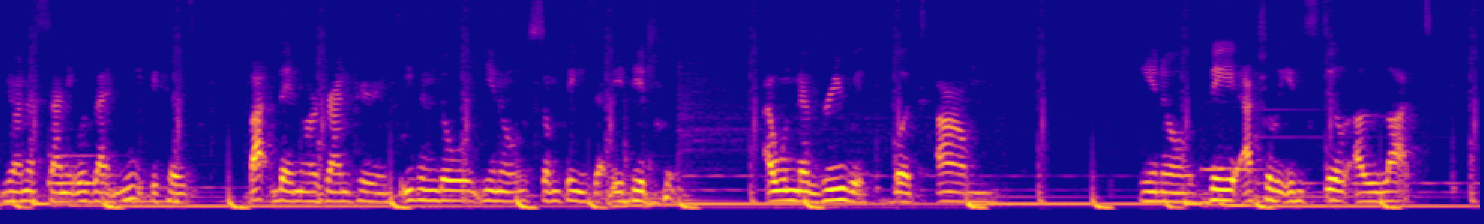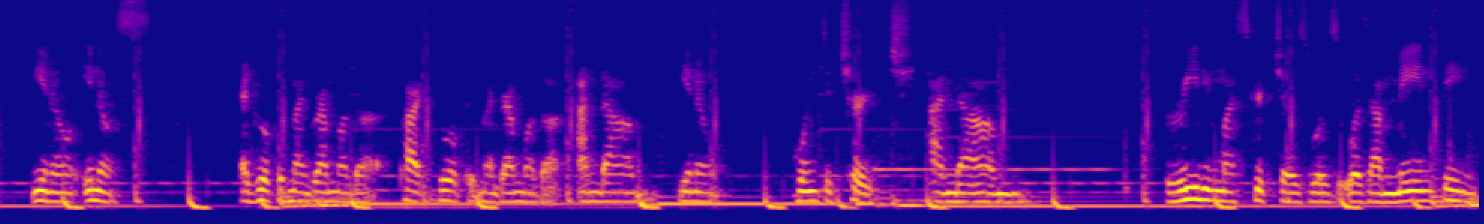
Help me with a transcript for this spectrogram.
You understand? It was like meat because back then our grandparents, even though you know some things that they did, I wouldn't agree with, but um, you know they actually instill a lot you know, in us. I grew up with my grandmother, part grew up with my grandmother, and um, you know, going to church and um, reading my scriptures was was a main thing.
